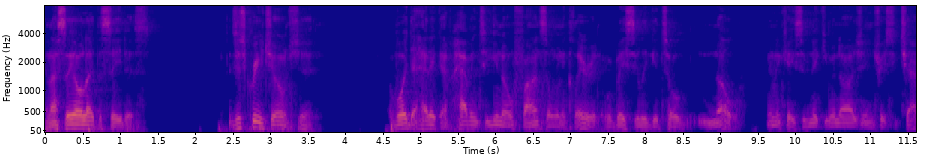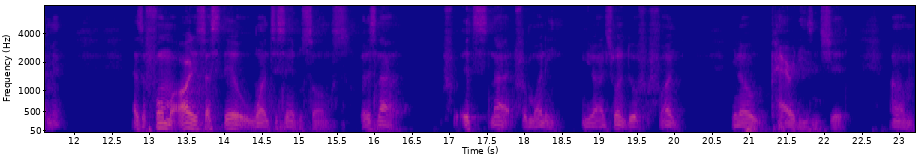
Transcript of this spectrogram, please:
And I say all that to say this: just create your own shit. Avoid the headache of having to, you know, find someone to clear it, or basically get told no. In the case of Nicki Minaj and Tracy Chapman, as a former artist, I still want to sample songs, but it's not. It's not for money. You know, I just want to do it for fun you know, parodies and shit. Um,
